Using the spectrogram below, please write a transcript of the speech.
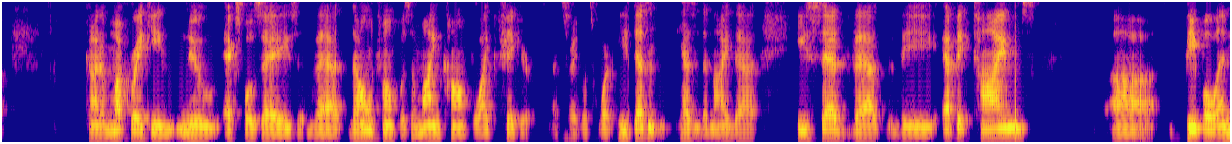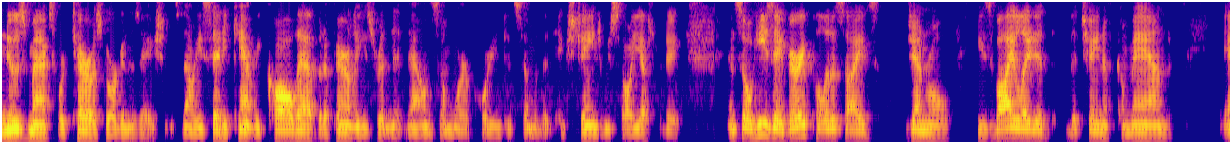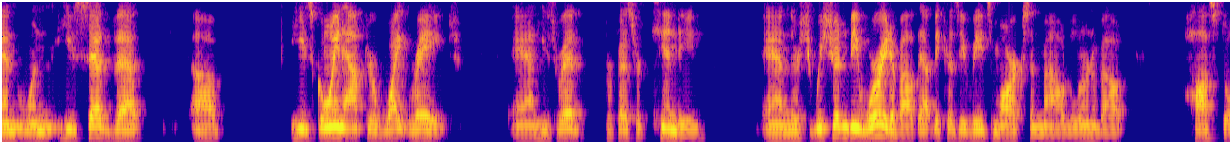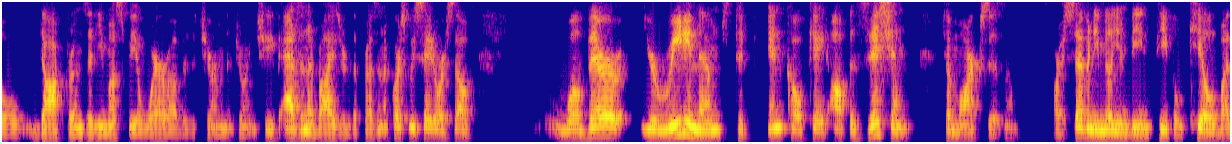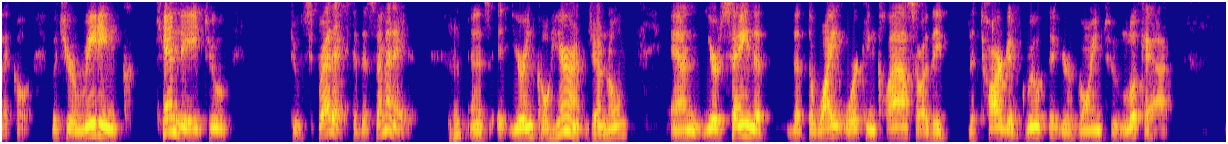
kind of muckraking new exposés that Donald Trump was a Mein Kampf-like figure. That's right. That's what he doesn't he hasn't denied that. He said that the Epoch Times uh, people and Newsmax were terrorist organizations. Now he said he can't recall that, but apparently he's written it down somewhere, according to some of the exchange we saw yesterday. And so he's a very politicized general. He's violated the chain of command. And when he said that uh, he's going after white rage, and he's read Professor Kendi, and there sh- we shouldn't be worried about that because he reads Marx and Mao to learn about hostile doctrines that he must be aware of as a chairman of the Joint Chief, as an advisor to the president. Of course, we say to ourselves, well, there you're reading them to inculcate opposition to Marxism or 70 million being people killed by the cult. But you're reading Kendi to to spread it, to disseminate it. Mm-hmm. And it's it, you're incoherent, General. And you're saying that that the white working class are the the target group that you're going to look at.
